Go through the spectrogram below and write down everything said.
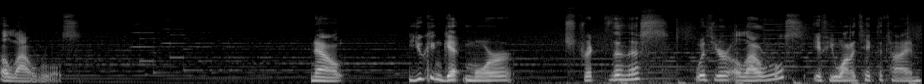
allow rules. Now, you can get more strict than this with your allow rules if you want to take the time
